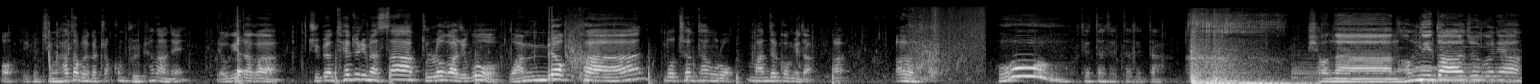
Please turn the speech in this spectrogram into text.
어 이거 지금 하다 보니까 조금 불편하네. 여기다가 주변 테두리만 싹 둘러가지고 완벽한 노천탕으로 만들 겁니다. 아, 아. 오 됐다 됐다 됐다. 편안합니다. 아주 그냥.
